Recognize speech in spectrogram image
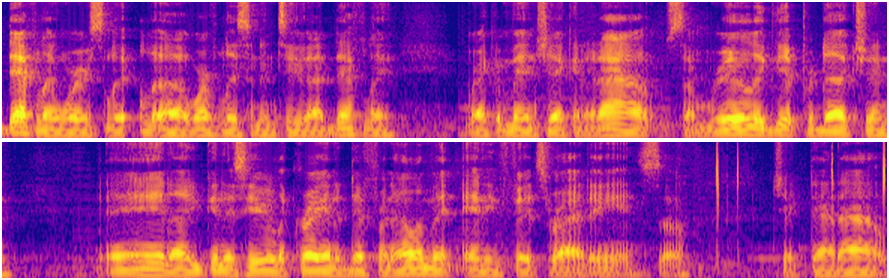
definitely worth uh, worth listening to. I definitely Recommend checking it out. Some really good production. And uh, you can just hear Lecrae in a different element, and he fits right in. So check that out.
